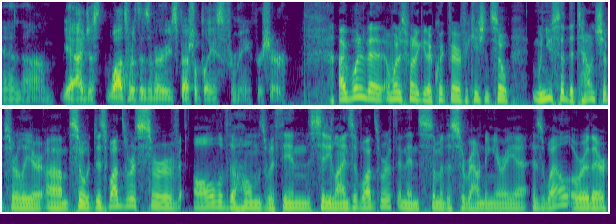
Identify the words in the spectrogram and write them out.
And um, yeah, I just Wadsworth is a very special place for me for sure. I wanted to. I just want to get a quick verification. So, when you said the townships earlier, um, so does Wadsworth serve all of the homes within the city lines of Wadsworth, and then some of the surrounding area as well, or are there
